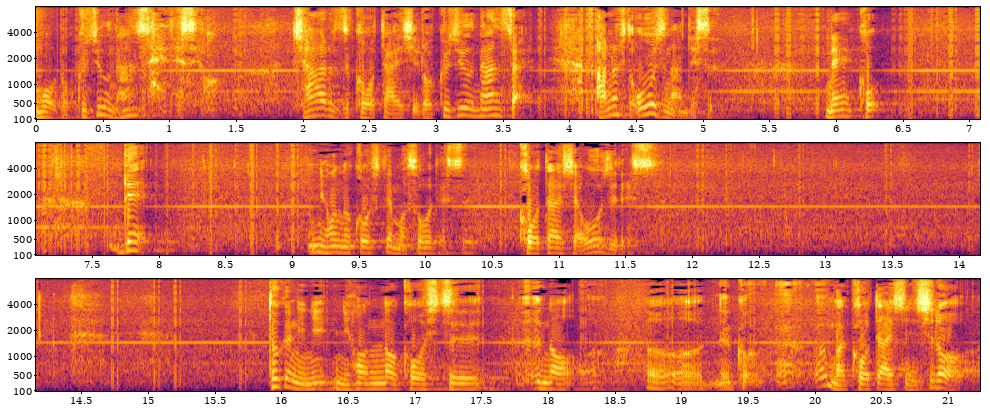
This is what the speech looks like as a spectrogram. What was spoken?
もう60何歳ですよ。チャールズ皇太子60何歳。あの人王子なんです。ねこで日本の皇室でもそうです。皇太子は王子です。特に日本の皇室の、まあ、皇太子にしろ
